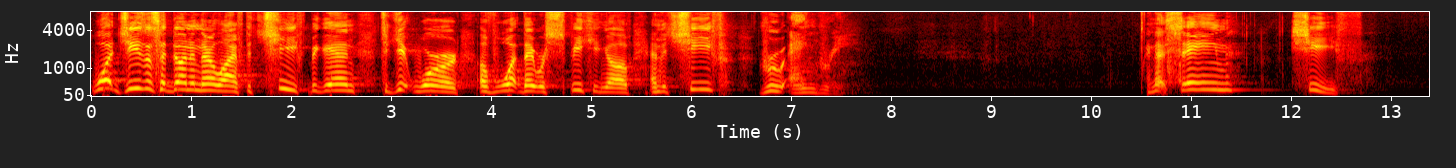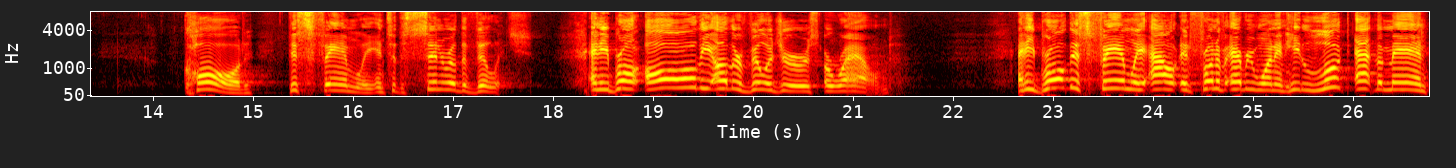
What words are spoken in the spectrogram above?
what Jesus had done in their life, the chief began to get word of what they were speaking of, and the chief grew angry. And that same chief called this family into the center of the village. And he brought all the other villagers around. And he brought this family out in front of everyone and he looked at the man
